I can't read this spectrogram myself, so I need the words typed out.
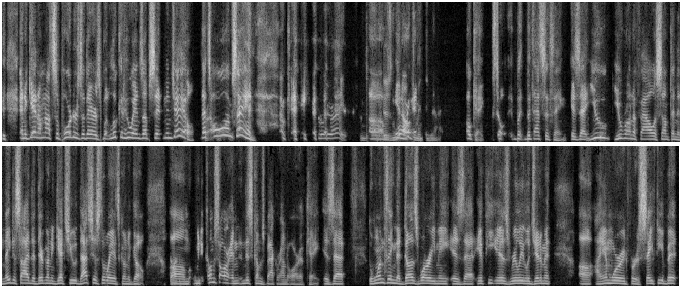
and again, I'm not supporters of theirs, but look at who ends up sitting in jail. That's Right. all I'm saying. okay. Absolutely right. Um, There's no you know, argument in that. Okay so but but that's the thing is that you you run afoul of something and they decide that they're going to get you that's just the way it's going to go um when it comes to our and, and this comes back around to rfk is that the one thing that does worry me is that if he is really legitimate uh i am worried for his safety a bit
